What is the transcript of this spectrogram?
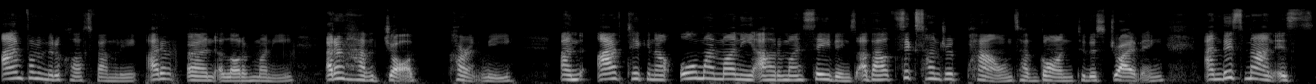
I'm from a middle class family. I don't earn a lot of money. I don't have a job currently and I've taken out all my money out of my savings. About 600 pounds have gone to this driving, and this man is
